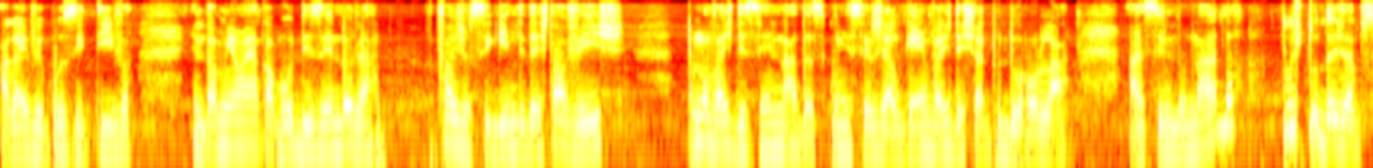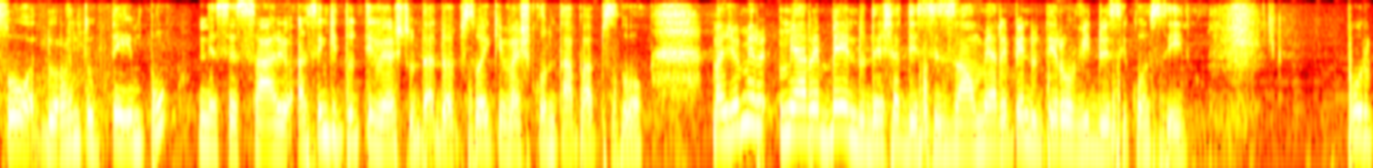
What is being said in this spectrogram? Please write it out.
HIV positiva. Então minha mãe acabou dizendo, olha, faz o seguinte, desta vez tu não vais dizer nada se conheceres alguém, vais deixar tudo rolar. Assim do nada, tu estudas a pessoa durante o tempo necessário. Assim que tu tiver estudado a pessoa é que vais contar para a pessoa. Mas eu me, me arrependo dessa decisão, me arrependo de ter ouvido esse conselho. Por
